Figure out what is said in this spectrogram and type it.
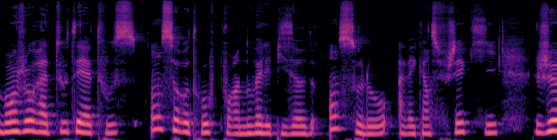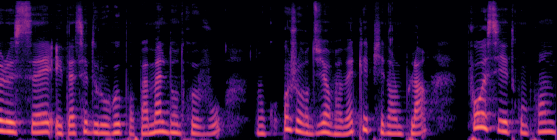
Bonjour à toutes et à tous, on se retrouve pour un nouvel épisode en solo avec un sujet qui, je le sais, est assez douloureux pour pas mal d'entre vous. Donc aujourd'hui on va mettre les pieds dans le plat pour essayer de comprendre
